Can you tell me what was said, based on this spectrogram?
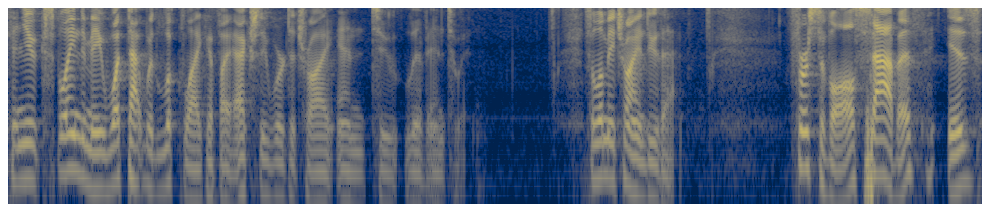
Can you explain to me what that would look like if I actually were to try and to live into it? So let me try and do that. First of all, Sabbath is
